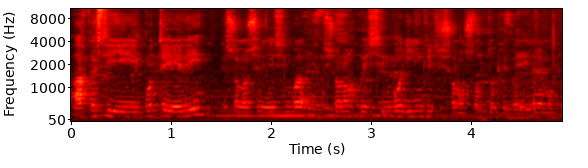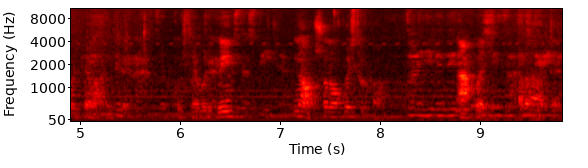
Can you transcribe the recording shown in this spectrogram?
ha questi poteri e sono, sono quei simbolini che ci sono sotto che vedremo poi più avanti. Questi lavori qui? No, sono questi qua. Ah, quelli. Guardate.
